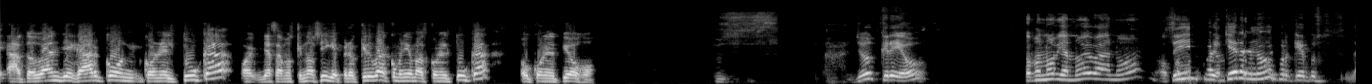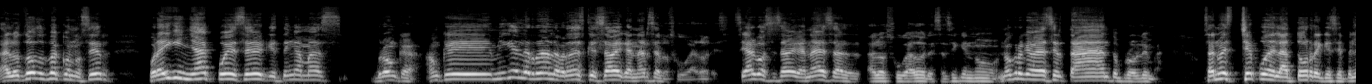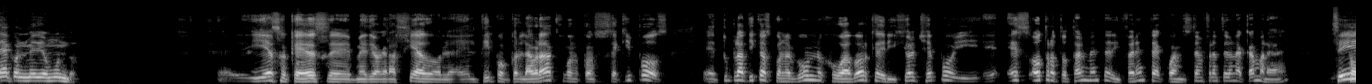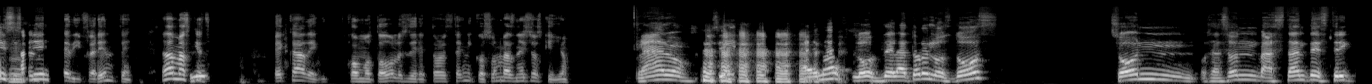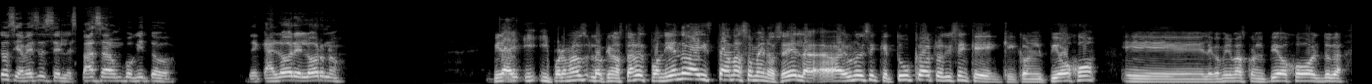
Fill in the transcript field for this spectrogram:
a Todán llegar con, con el Tuca? Ya sabemos que no sigue, pero ¿qué le va a convenir más, con el Tuca o con el Piojo? Pues yo creo como novia nueva, ¿no? sí, cualquiera, ¿no? Porque pues a los dos los va a conocer. Por ahí Guiñac puede ser el que tenga más bronca. Aunque Miguel Herrera la verdad es que sabe ganarse a los jugadores. Si algo se sabe ganar es a, los jugadores. Así que no, no creo que vaya a ser tanto problema. O sea, no es Chepo de la Torre que se pelea con medio mundo. Y eso que es eh, medio agraciado el, tipo. La verdad, con, con sus equipos eh, tú platicas con algún jugador que dirigió el Chepo y eh, es otro totalmente diferente cuando está enfrente de una cámara, ¿eh? Sí, sí, sí. diferente. Nada más que peca de, como todos los directores técnicos, son más necios que yo. Claro, sí. Además, los de la torre, los dos, son, o sea, son bastante estrictos y a veces se les pasa un poquito de calor el horno. Mira, y, por lo menos lo que nos están respondiendo, ahí está más o menos, ¿eh? algunos dicen que Tuca, otros dicen que, con el Piojo, eh, le conviene más con el Piojo, el Tuca.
